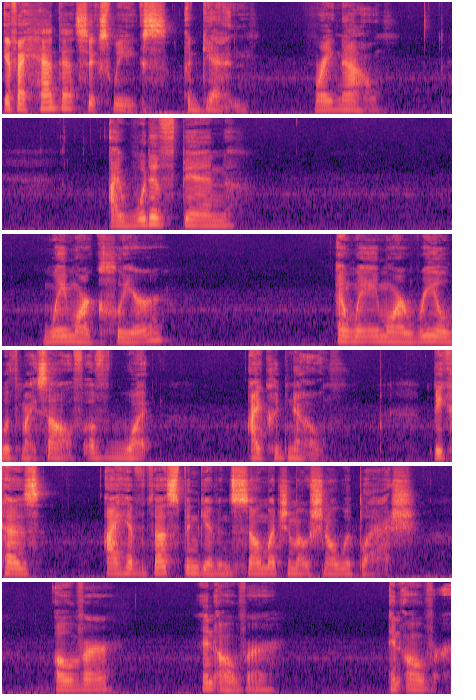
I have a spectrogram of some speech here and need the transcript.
if i had that six weeks again right now i would have been way more clear and way more real with myself of what I could know. Because I have thus been given so much emotional whiplash over and over and over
